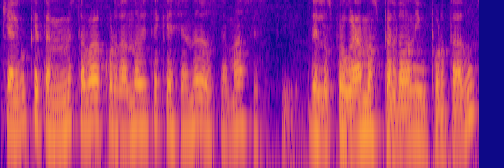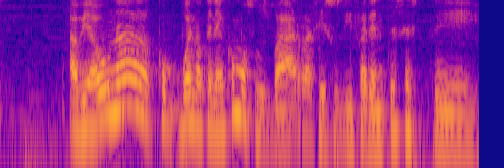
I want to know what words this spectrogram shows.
que algo que también me estaba acordando ahorita que decían de los temas, este, de los programas, perdón, importados. Había una, bueno, tenían como sus barras y sus diferentes, este,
